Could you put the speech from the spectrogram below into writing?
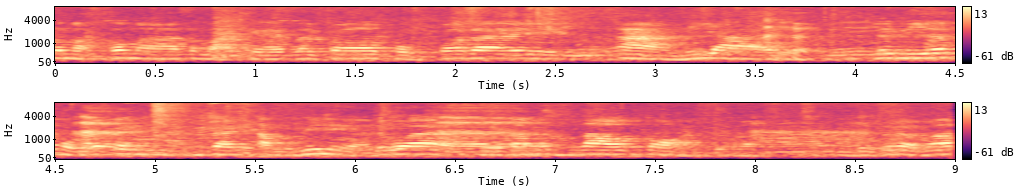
สมัครเข้ามาสมัครแคสแล้วก็ผมก็ได้อ่านนิยายเรื่องนี้แล้วผมก็เป็นแฟนคลับของพี่เหนือด้วยคือต้องเล่าก่อนครับผมก็แบบว่า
